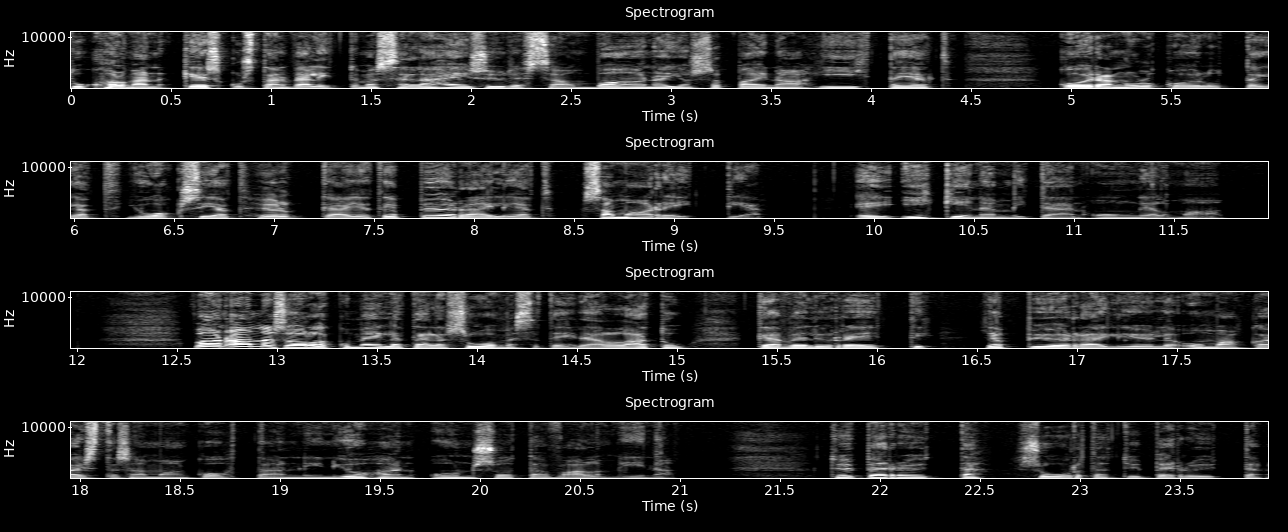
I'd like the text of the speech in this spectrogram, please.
Tukholman keskustan välittömässä läheisyydessä on baana, jossa painaa hiihtäjät, koiranulkoiluttajat, juoksijat, hölkkääjät ja pyöräilijät samaa reittiä. Ei ikinä mitään ongelmaa. Vaan annas olla, kun meillä täällä Suomessa tehdään latu, kävelyreitti ja pyöräilijöille oma kaista samaan kohtaan, niin johan on sota valmiina. Typeryyttä, suurta typeryyttä,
